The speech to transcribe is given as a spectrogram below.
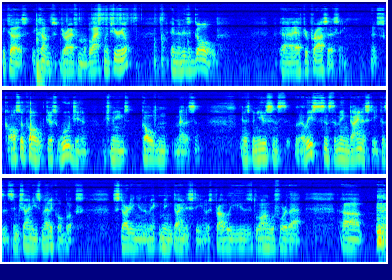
because it comes derived from a black material and then it's gold uh, after processing. It's also called just Wujin, which means golden medicine. And it's been used since, at least since the Ming Dynasty, because it's in Chinese medical books starting in the Ming Dynasty, and it was probably used long before that. Uh,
